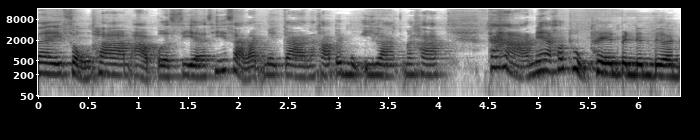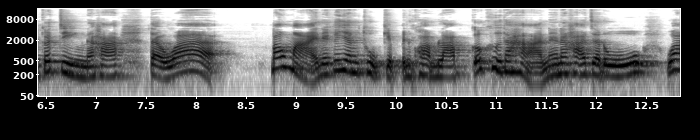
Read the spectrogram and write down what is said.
ในสงครามอ่าวเปอร์เซียที่สหรัฐอเมริกานะคะ ไปบุกอิรักนะคะ ทหารเนี่ยเขาถูกเทรนเป็นเดือนๆก็จริงนะคะ แต่ว่าเป้าหมายเนี่ยก็ยังถูกเก็บเป็นความลับก็คือทหารเนี่ยนะคะ จะรู้ว่า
